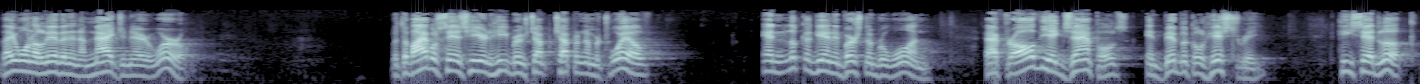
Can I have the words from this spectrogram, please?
they want to live in an imaginary world. But the Bible says here in Hebrews chapter number 12, and look again in verse number 1, after all the examples in biblical history, he said, look,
